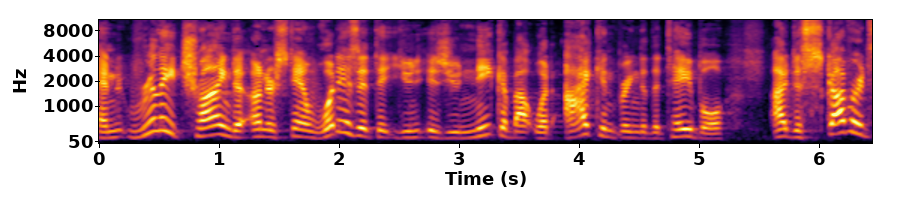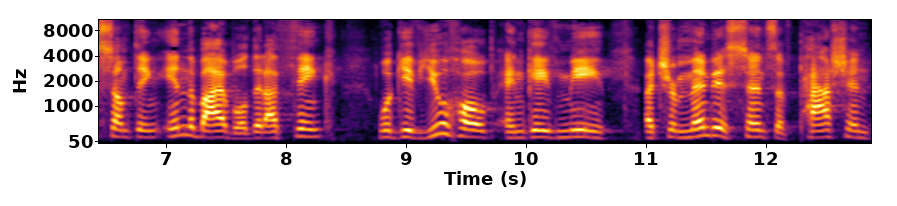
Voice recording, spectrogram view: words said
and really trying to understand what is it that you, is unique about what I can bring to the table, I discovered something in the Bible that I think will give you hope and gave me a tremendous sense of passion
